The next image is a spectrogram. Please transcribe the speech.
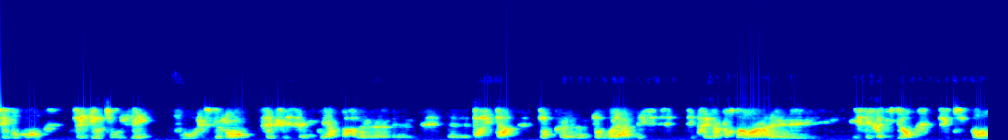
C'est beaucoup, ça a été autorisé pour justement cette crise sanitaire par le euh, par l'État. Donc euh, donc voilà, mais c'est- c'est c'est très important hein, et, et c'est fatigant effectivement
